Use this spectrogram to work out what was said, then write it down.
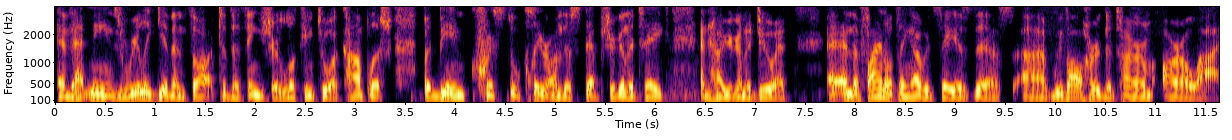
And that means really giving thought to the things you're looking to accomplish, but being crystal clear on the steps you're going to take and how you're going to do it. And the final thing I would say is this uh, we've all heard the term ROI.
